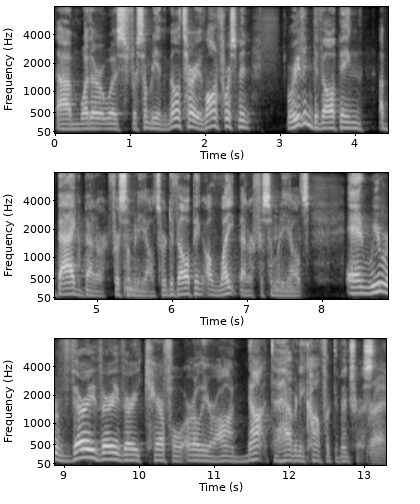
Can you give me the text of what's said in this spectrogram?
Um, whether it was for somebody in the military, law enforcement, or even developing a bag better for somebody mm else or developing a light better for somebody mm else. And we were very, very, very careful earlier on not to have any conflict of interest. Right.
